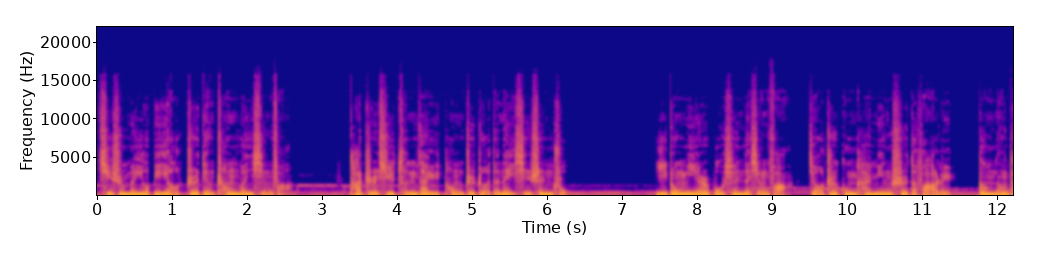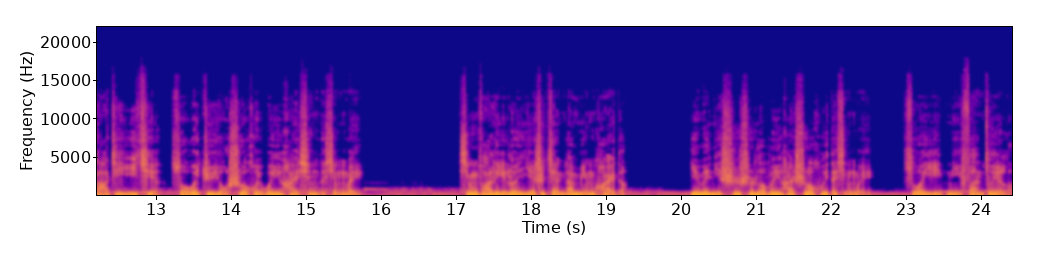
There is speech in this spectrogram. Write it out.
其实没有必要制定成文刑法，它只需存在于统治者的内心深处。一种秘而不宣的刑法，较之公开明示的法律，更能打击一切所谓具有社会危害性的行为。刑法理论也是简单明快的，因为你实施了危害社会的行为，所以你犯罪了，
